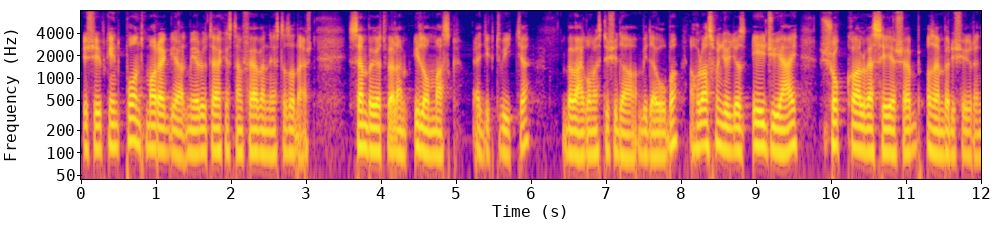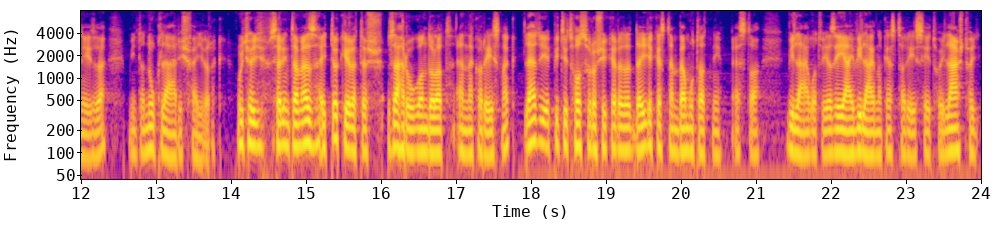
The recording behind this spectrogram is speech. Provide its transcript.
És egyébként pont ma reggel, mielőtt elkezdtem felvenni ezt az adást, szembe jött velem Elon Musk egyik tweetje, bevágom ezt is ide a videóba, ahol azt mondja, hogy az AGI sokkal veszélyesebb az emberiségre nézve, mint a nukleáris fegyverek. Úgyhogy szerintem ez egy tökéletes záró gondolat ennek a résznek. Lehet, hogy egy picit hosszúra sikeredett, de igyekeztem bemutatni ezt a világot, vagy az AI világnak ezt a részét, hogy lásd, hogy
